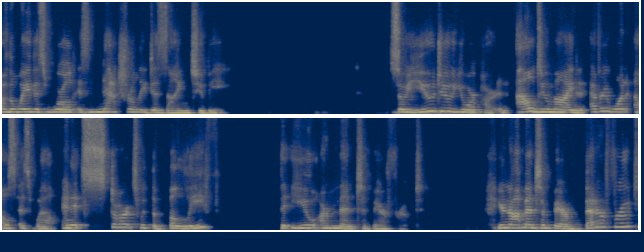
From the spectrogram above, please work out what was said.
of the way this world is naturally designed to be. So you do your part, and I'll do mine, and everyone else as well. And it starts with the belief that you are meant to bear fruit. You're not meant to bear better fruit,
